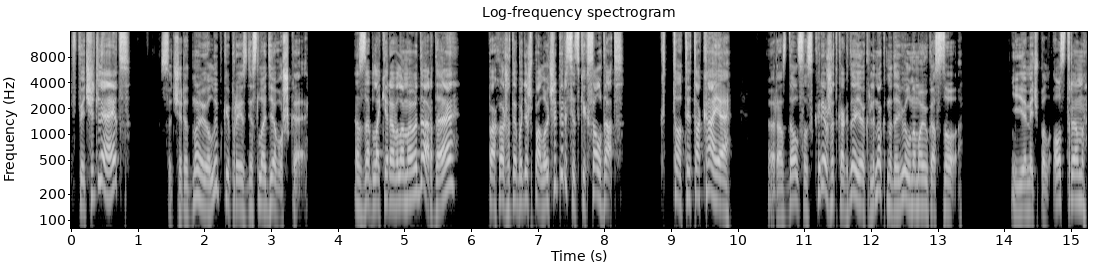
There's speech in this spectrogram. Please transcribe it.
Впечатляет!» С очередной улыбкой произнесла девушка. «Заблокировала мой удар, да? Похоже, ты будешь получше персидских солдат!» «Кто ты такая?» Раздался скрежет, когда её клинок надавил на мою косу. Её меч был острым,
